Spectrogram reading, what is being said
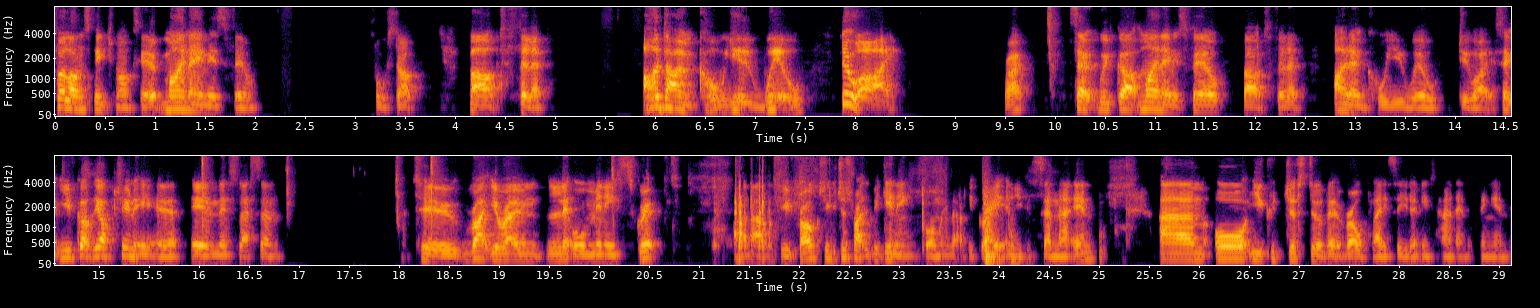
full on speech marks here. My name is Phil. Full stop. Barked Philip. I don't call you Will, do I? Right? So we've got my name is Phil, barked Philip. I don't call you Will, do I? So you've got the opportunity here in this lesson to write your own little mini script about the two frogs. You could just write the beginning for me, that'd be great, and you could send that in. Um, or you could just do a bit of role play so you don't need to hand anything in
